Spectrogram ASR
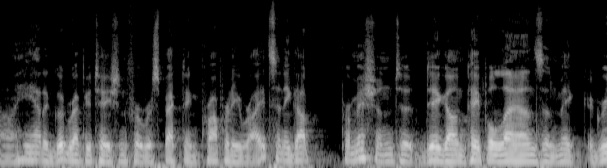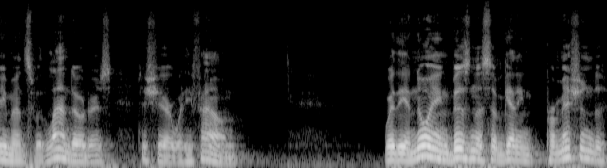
Uh, he had a good reputation for respecting property rights, and he got permission to dig on papal lands and make agreements with landowners to share what he found. Where the annoying business of getting permission to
